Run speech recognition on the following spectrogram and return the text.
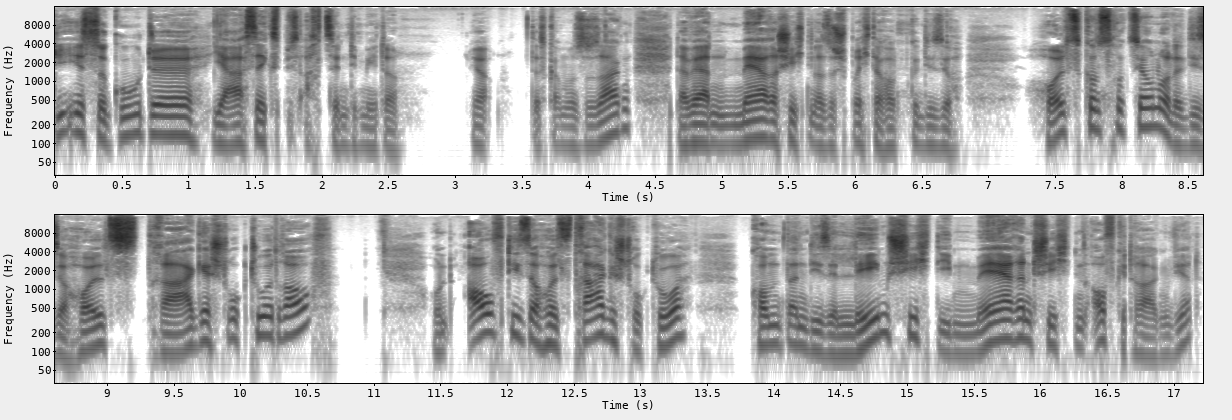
die ist so gute, ja, sechs bis acht Zentimeter. Ja, das kann man so sagen. Da werden mehrere Schichten, also sprich, da kommt diese Holzkonstruktion oder diese Holztragestruktur drauf. Und auf dieser Holztragestruktur kommt dann diese Lehmschicht, die in mehreren Schichten aufgetragen wird,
